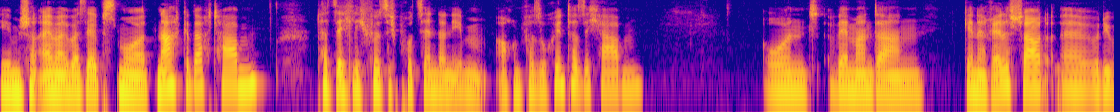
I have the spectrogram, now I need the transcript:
eben schon einmal über Selbstmord nachgedacht haben. Tatsächlich 40 Prozent dann eben auch einen Versuch hinter sich haben. Und wenn man dann generell schaut, äh, die,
